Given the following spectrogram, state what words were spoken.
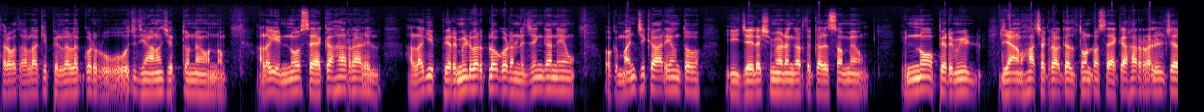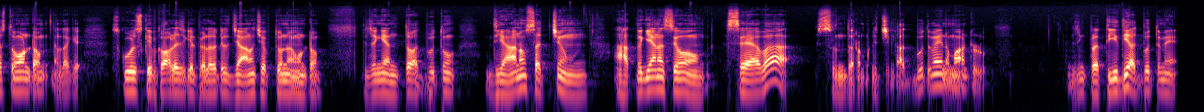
తర్వాత అలాగే పిల్లలకు కూడా రోజు ధ్యానం చెప్తూనే ఉన్నాం. అలాగే ఎన్నో శాఖాహార ర్యాలీలు అలాగే పిరమిడ్ వర్క్లో కూడా నిజంగానే ఒక మంచి కార్యంతో ఈ జయలక్ష్మి మేడం గారితో కలిసాం మేము. ఎన్నో పిరమిడ్ ధ్యాన మహాచక్రాలకు వెళ్తూ ఉంటాం శాఖాహార ర్యాలీలు చేస్తూ ఉంటాం. అలాగే స్కూల్స్కి కాలేజీకి వెళ్ళి పిల్లలకి వెళ్ళి ధ్యానం చెప్తూనే ఉంటాం. నిజంగా ఎంతో అద్భుతం. ధ్యానం సత్యం ఆత్మజ్ఞాన శివం సేవ సుందరం. నిజంగా అద్భుతమైన మాటలు. ప్రతిదీ అద్భుతమే.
